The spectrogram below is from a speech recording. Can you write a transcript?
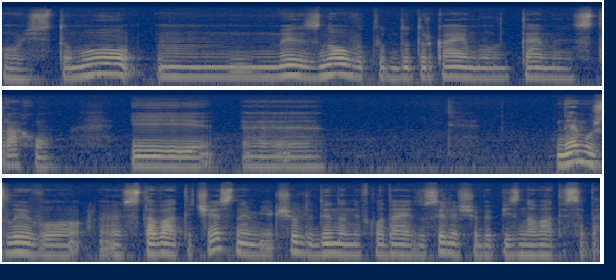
Ось тому ми знову тут доторкаємо теми страху і е, неможливо е, ставати чесним, якщо людина не вкладає зусилля, щоб пізнавати себе.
